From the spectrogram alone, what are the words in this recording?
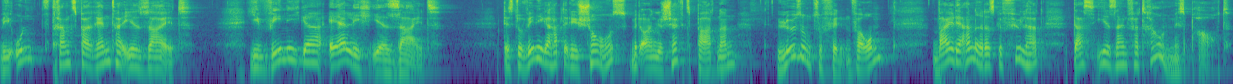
wie untransparenter ihr seid, Je weniger ehrlich ihr seid, desto weniger habt ihr die Chance, mit euren Geschäftspartnern Lösungen zu finden. Warum? Weil der andere das Gefühl hat, dass ihr sein Vertrauen missbraucht.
